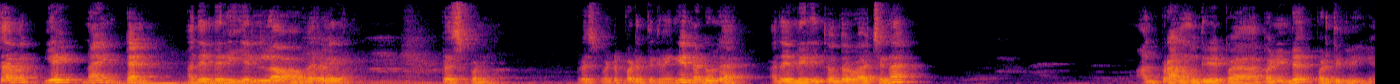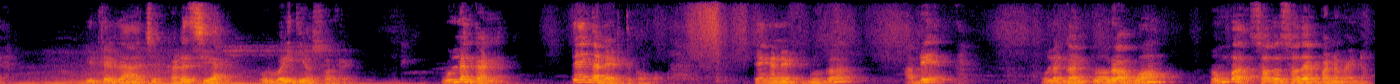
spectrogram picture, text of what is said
seven eight nine ten அதேமாரி எல்லா விரலையும் ப்ரெஸ் பண்ணுவோம் ப்ரெஸ் பண்ணிட்டு படுத்துக்கிறீங்க. நடுவில் அதேமாரி தொந்தரவாச்சுன்னா அந்த பிராணமுத்திரையை ப பண்ணிட்டு படுத்துக்கிறீங்க. இத்தனை தான் ஆச்சு. கடைசியாக ஒரு வைத்தியம் சொல்கிறேன் உள்ளங்காலில். தேங்காய் எண்ணெய் எடுத்துக்கோங்க. தேங்காய் எண்ணெய் எடுத்துக்கோங்க. அப்படியே உள்ளங்கால் பூராவும் ரொம்ப சொத சொதன் பண்ண வேண்டாம்.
